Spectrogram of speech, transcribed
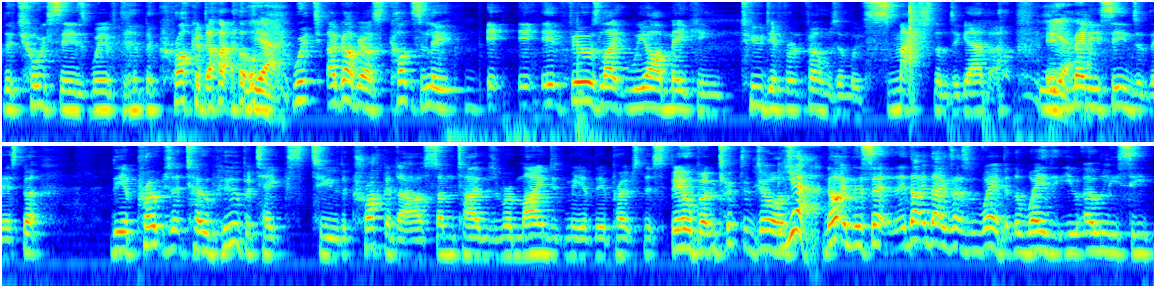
the choices with the, the crocodile Yeah. which i gotta be honest constantly it, it, it feels like we are making two different films and we've smashed them together in Yeah. many scenes of this but the approach that Tobe Hooper takes to the crocodile sometimes reminded me of the approach that Spielberg took to Jaws. Yeah. not in the not in that exact way, but the way that you only see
